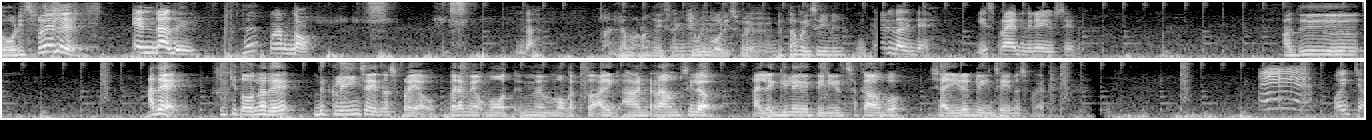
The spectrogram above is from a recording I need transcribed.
ബോഡി സ്പ്രേ അല്ലേ? എന്താ അത് ഏ? മറന്നോ? എന്താ? നല്ല മണം കൈസ് അടിപൊളി ബോഡി സ്പ്രേ എത്ര പൈസ ഇതിന്? എന്താ അതിന്റെ? ഈ സ്പ്രേ എന്തിനാ യൂസ് ചെയ്യണത് അത് അതെ. എനിക്ക് തോന്നുന്നത് ഇത് ക്ലീൻ ചെയ്യുന്ന സ്പ്രേ ആവും. ഇവരെ മുഖത്ത് ആൻഡ്രാംസിലോ അല്ലെങ്കിൽ പീരീഡ്സ് ഒക്കെ ആകുമ്പോൾ ശരീരം ക്ലീൻ ചെയ്യുന്ന സ്പ്രേ ഒഴിച്ച്?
